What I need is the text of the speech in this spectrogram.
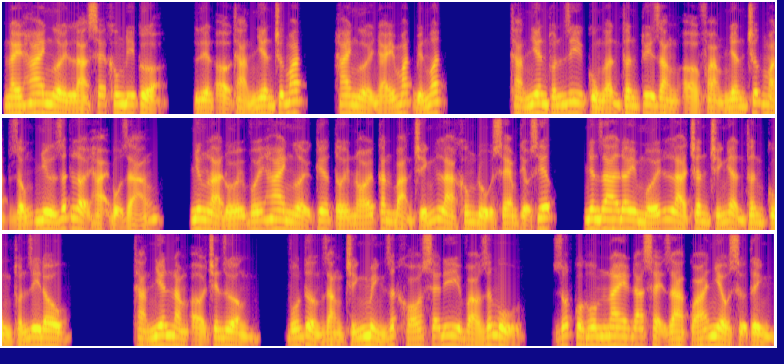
này hai người là sẽ không đi cửa, liền ở thản nhiên trước mắt, hai người nháy mắt biến mất. Thản nhiên Thuấn Di cùng ẩn thân tuy rằng ở phàm nhân trước mặt giống như rất lợi hại bộ dáng, nhưng là đối với hai người kia tới nói căn bản chính là không đủ xem tiểu siếp, nhân ra đây mới là chân chính ẩn thân cùng Thuấn Di đâu. Thản nhiên nằm ở trên giường, vốn tưởng rằng chính mình rất khó sẽ đi vào giấc ngủ, rốt cuộc hôm nay đã xảy ra quá nhiều sự tình,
